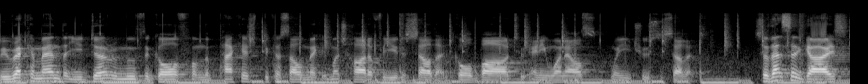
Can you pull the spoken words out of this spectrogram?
We recommend that you don't remove the gold from the package because that will make it much harder for you to sell that gold bar to anyone else when you choose to sell it. So that's it guys.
